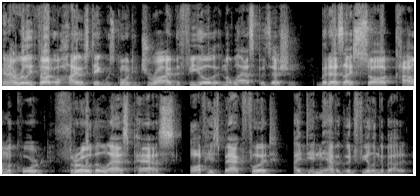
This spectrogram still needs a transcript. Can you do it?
and I really thought Ohio State was going to drive the field in the last possession. But as I saw Kyle McCord throw the last pass off his back foot, I didn't have a good feeling about it.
